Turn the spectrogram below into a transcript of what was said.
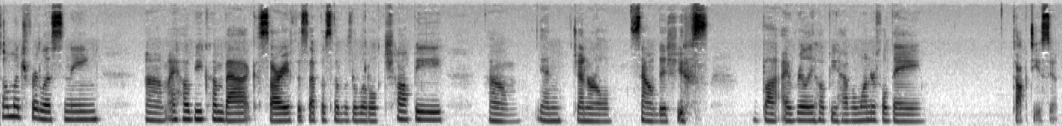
so much for listening. Um, I hope you come back. Sorry if this episode was a little choppy. Um, and general sound issues. But I really hope you have a wonderful day. Talk to you soon.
